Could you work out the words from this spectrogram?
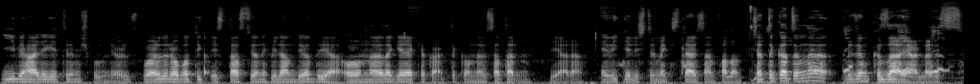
iyi bir hale getirmiş bulunuyoruz. Bu arada robotik istasyonu falan diyordu ya. Onlara da gerek yok artık. Onları satarım bir ara. Evi geliştirmek istersen falan. Çatı katını bizim kıza ayarlarız.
